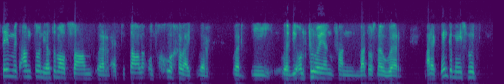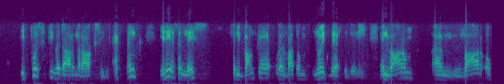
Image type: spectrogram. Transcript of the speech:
stem met Anton heeltemal saam oor 'n totale ontgoochelheid oor oor die oor die ontplooiing van wat ons nou hoor. Maar ek dink 'n mens moet die positiewe daarin raak sien. Ek dink hierdie is 'n les vir die banke oor wat om nooit weer te doen nie en waarom ehm um, waarop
